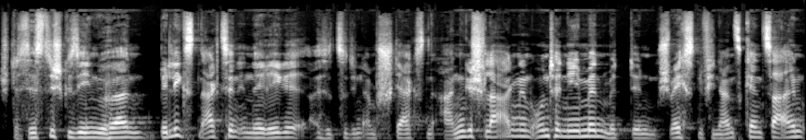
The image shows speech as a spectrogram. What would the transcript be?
Statistisch gesehen gehören billigsten Aktien in der Regel also zu den am stärksten angeschlagenen Unternehmen mit den schwächsten Finanzkennzahlen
